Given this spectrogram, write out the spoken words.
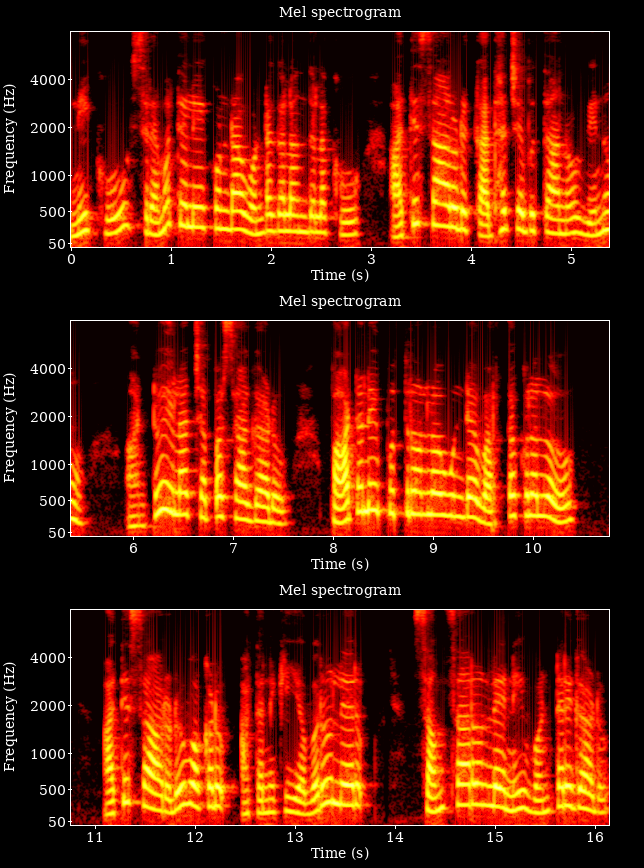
నీకు శ్రమ తెలియకుండా ఉండగలందులకు అతిసారుడి కథ చెబుతాను విను అంటూ ఇలా చెప్పసాగాడు. పాటలీపుత్రంలో ఉండే వర్తకులలో అతిసారుడు ఒకడు. అతనికి ఎవరూ లేరు. సంసారం లేని ఒంటరిగాడు.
